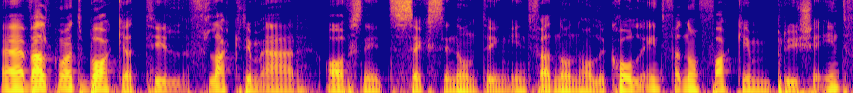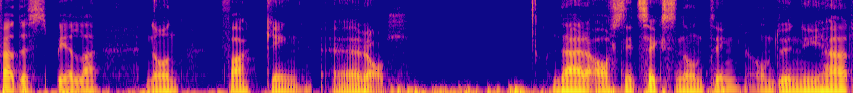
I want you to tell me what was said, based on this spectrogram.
Eh, välkomna tillbaka till Flackrim är avsnitt 60 någonting. Inte för att någon håller koll, inte för att någon fucking bryr sig, inte för att det spelar någon fucking eh, roll. Det här är avsnitt 60 någonting. Om du är ny här,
